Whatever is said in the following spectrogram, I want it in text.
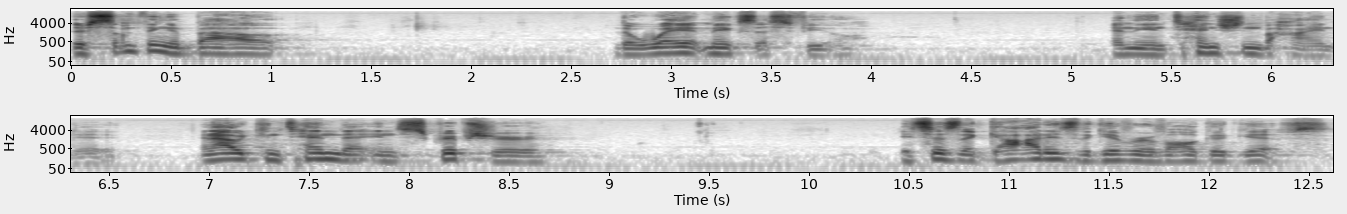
There's something about the way it makes us feel and the intention behind it. And I would contend that in Scripture, it says that God is the giver of all good gifts.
